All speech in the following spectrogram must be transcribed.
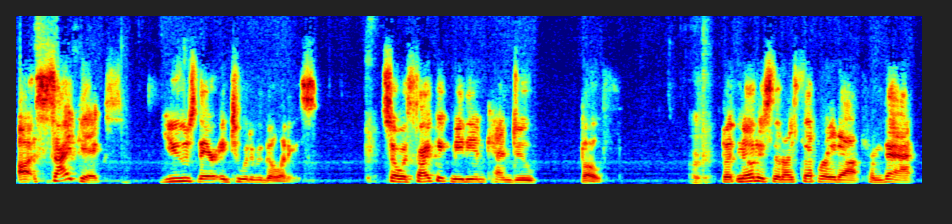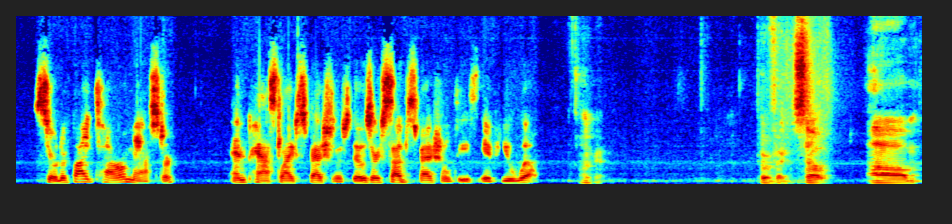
Uh, psychics use their intuitive abilities. So a psychic medium can do both. Okay. But notice that I separate out from that certified tarot master and past life specialist. Those are subspecialties, if you will. Okay. Perfect. So, um,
